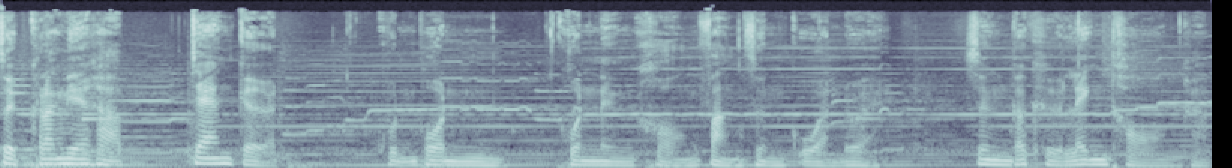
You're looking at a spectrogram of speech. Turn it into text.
ศึกครั้งนี้ครับ แจ้งเกิด ขุนพลคนหนึ่งของฝั่งซุนกวนด้วย ซึ่งก็คือเล่งทองครับ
